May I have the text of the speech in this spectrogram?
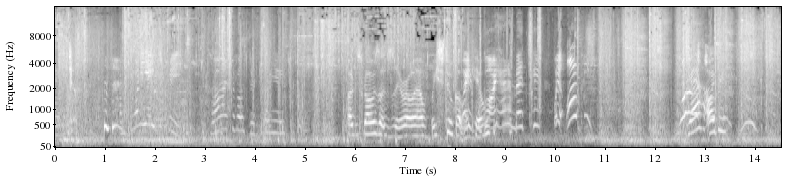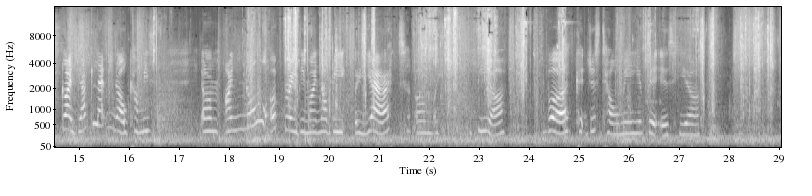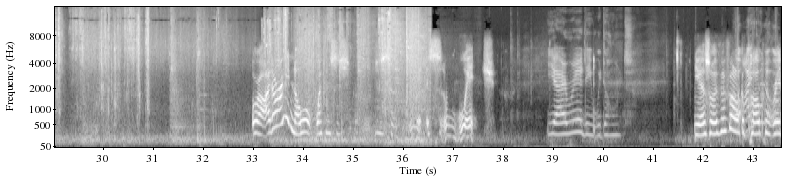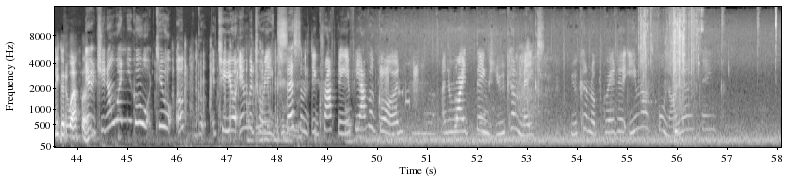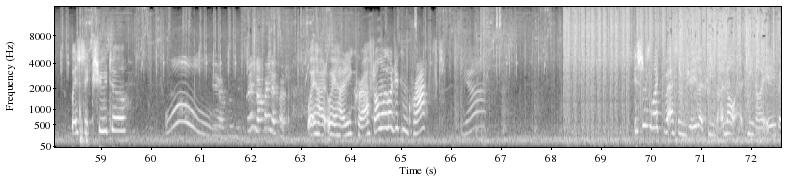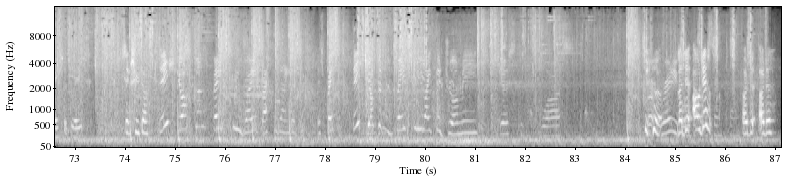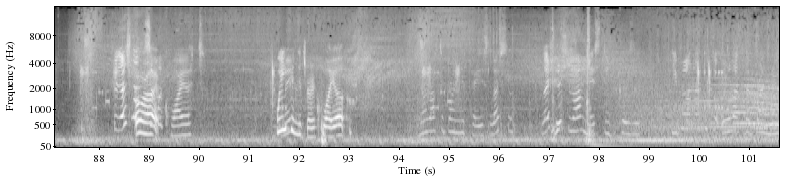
I'm 20 HP. What am I supposed to do? 20 HP. Oh, this guy was at zero health, we still got Wait, me killed. forgot I had a med kit. Wait, RP! Yeah, RP. Guys, you have to let me know. Can we? Um, I know upgrading might not be yet. Um, here, but just tell me if it is here. Alright, I don't really know what weapons is, which. Yeah, really, we don't. Yeah, so if we found like Well, a purple, really good weapon. Do you know when you go to up to your inventory, it says something crafting. If you have a gun and the right things, you can make, you can upgrade it even on spawn nine, I think. With six shooter. Oh, Wait, how wait, how do you craft? Oh my god, you can craft. yeah. This was like the SMG, like P no P90 basically. Six shooter. This shotgun's basically way better than the. It's bas- This shotgun is basically like the drummy, just worse. But really Like, good oh, at the this- same time. Oh, d- oh, d- But let's Alright. somewhere quiet. weeping is very quiet. Not after going your face. Let's let's just learn Misty because people are the all like the brand new.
